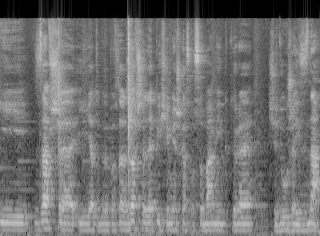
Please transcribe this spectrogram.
i zawsze, i ja to będę powtarzał, zawsze lepiej się mieszka z osobami, które się dłużej zna,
